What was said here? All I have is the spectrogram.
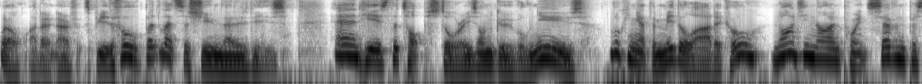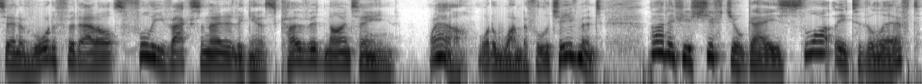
Well, I don't know if it's beautiful, but let's assume that it is. And here's the top stories on Google News. Looking at the middle article, 99.7% of Waterford adults fully vaccinated against COVID-19. Wow, what a wonderful achievement. But if you shift your gaze slightly to the left,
